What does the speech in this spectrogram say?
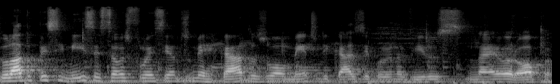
Do lado pessimista, estão influenciando os mercados o aumento de casos de coronavírus na Europa.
